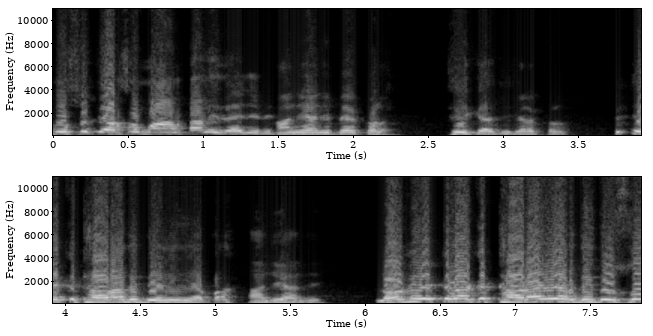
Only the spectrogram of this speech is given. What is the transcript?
200 400 ਮਾਨਤਾ ਨਹੀਂ ਰਹਿ ਜੇ ਵਿੱਚ। ਹਾਂਜੀ ਹਾਂਜੀ ਬਿਲਕੁਲ। ਠੀਕ ਹੈ ਜੀ। ਬਿਲਕੁਲ। 1.18 ਦੀ ਦੇਣੀ ਆ ਆਪਾਂ। ਹਾਂਜੀ ਹਾਂਜੀ। ਲਓ ਵੀ 1 ਲੱਖ 18000 ਦੀ ਦੋਸਤੋ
